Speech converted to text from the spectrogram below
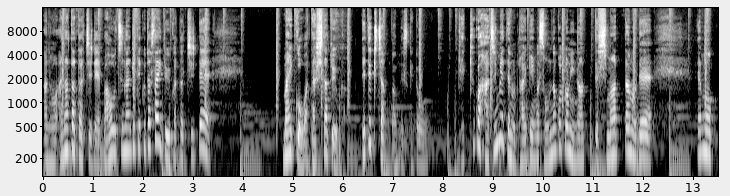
あのあなたたちで場をつなげてくださいという形でマイクを渡したというか出てきちゃったんですけど結局初めての体験がそんなことになってしまったのででも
